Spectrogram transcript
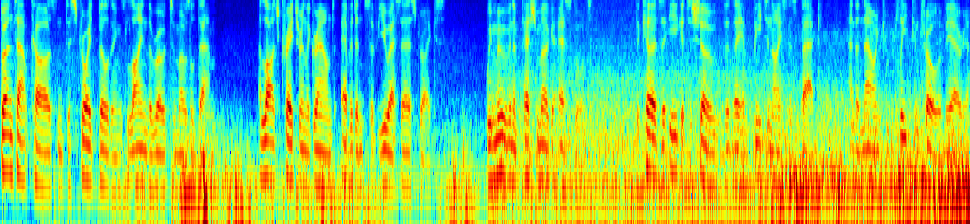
Burnt out cars and destroyed buildings line the road to Mosul Dam. A large crater in the ground, evidence of US airstrikes. We move in a Peshmerga escort. The Kurds are eager to show that they have beaten ISIS back and are now in complete control of the area.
